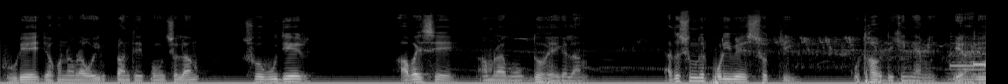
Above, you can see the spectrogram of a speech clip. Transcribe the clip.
ঘুরে যখন আমরা ওই প্রান্তে পৌঁছলাম, সবুজের আবেশে আমরা মুগ্ধ হয়ে গেলাম। এত সুন্দর পরিবেশ, সত্যি কোথাও দেখিনি আমি এর আগে।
